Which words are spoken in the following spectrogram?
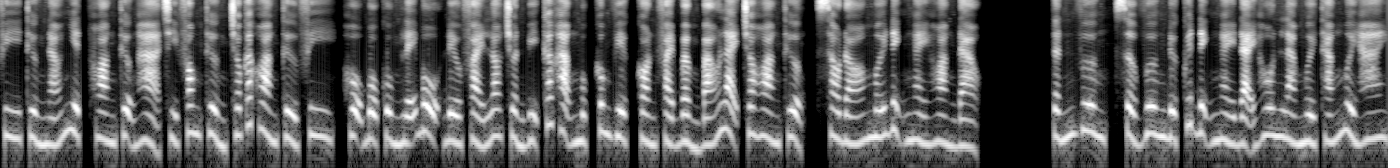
phi thường náo nhiệt hoàng thượng hạ chỉ phong thưởng cho các hoàng tử phi, hộ bộ cùng lễ bộ đều phải lo chuẩn bị các hạng mục công việc còn phải bẩm báo lại cho hoàng thượng, sau đó mới định ngày hoàng đạo. Tấn Vương, Sở Vương được quyết định ngày đại hôn là 10 tháng 12.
